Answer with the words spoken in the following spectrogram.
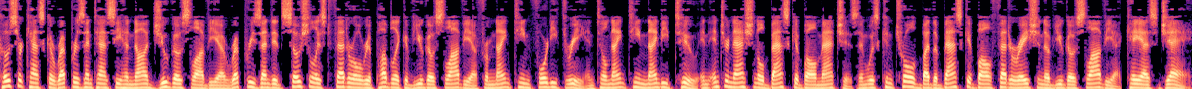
Košarkaška reprezentacija na Jugoslavia represented Socialist Federal Republic of Yugoslavia from 1943 until 1992 in international basketball matches and was controlled by the Basketball Federation of Yugoslavia KSJ.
